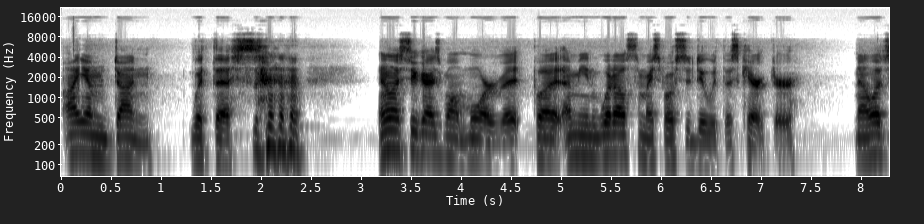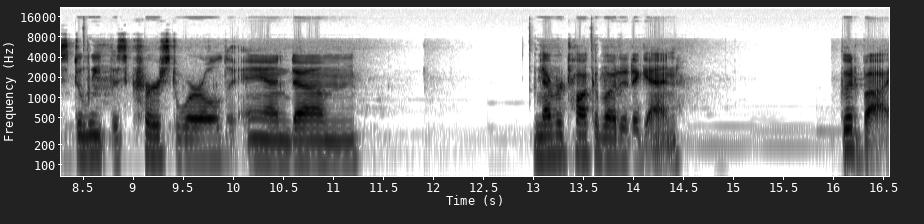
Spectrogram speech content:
I am done with this. Unless you guys want more of it. But, I mean, what else am I supposed to do with this character? Now let's delete this cursed world and um, never talk about it again. Goodbye.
